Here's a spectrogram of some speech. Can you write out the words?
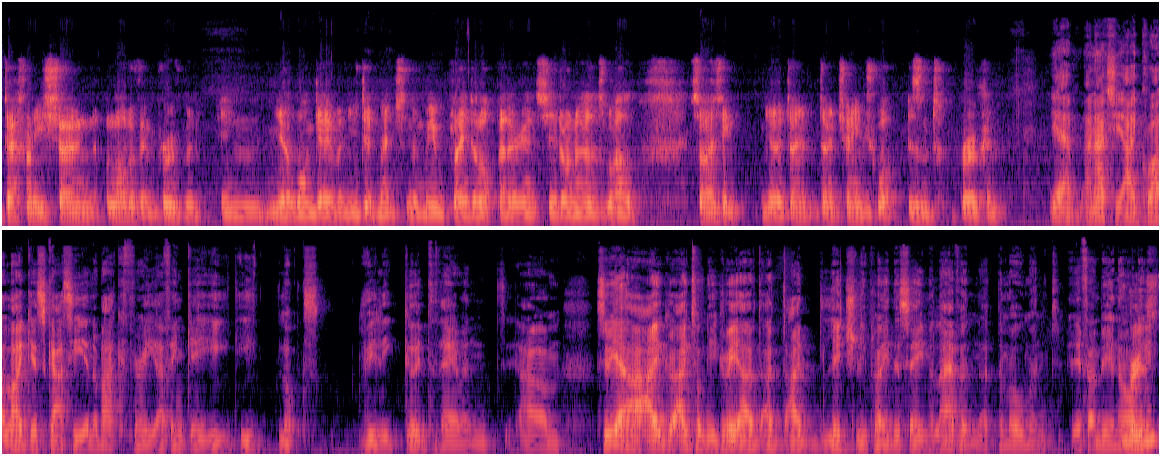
definitely shown a lot of improvement in, you know, one game. And you did mention that we played a lot better against Girona as well. So I think, you know, don't don't change what isn't broken. yeah and actually i quite like Escassi in the back three i think he, he looks really good there and um so yeah i i, agree, I totally agree I, I i'd literally play the same 11 at the moment if i'm being honest Really?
